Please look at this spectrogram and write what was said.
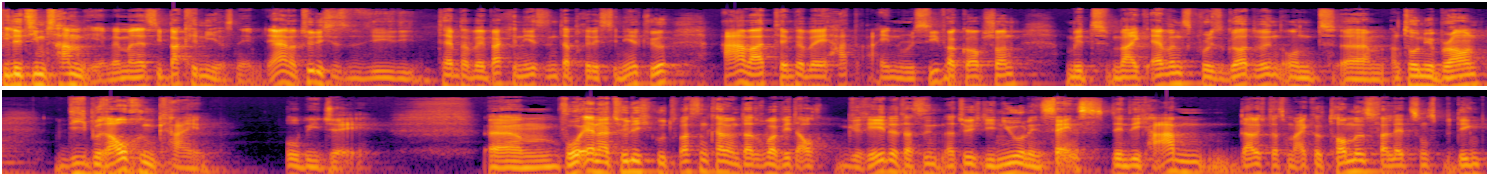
viele Teams haben eben, wenn man jetzt die Buccaneers nimmt. Ja, natürlich ist die, die Tampa Bay Buccaneers sind da prädestiniert für, aber Tampa Bay hat einen Receiver-Korb schon mit Mike Evans, Chris Godwin und ähm, Antonio Brown. Die brauchen kein OBJ. Ähm, wo er natürlich gut passen kann und darüber wird auch geredet, das sind natürlich die New Orleans Saints, denn sie haben, dadurch, dass Michael Thomas verletzungsbedingt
